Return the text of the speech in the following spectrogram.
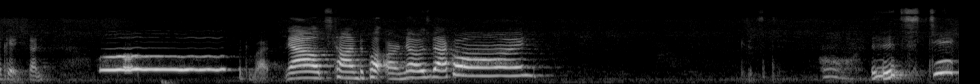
Okay, done. Okay, bye. Now it's time to put our nose back on. It's sticking!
